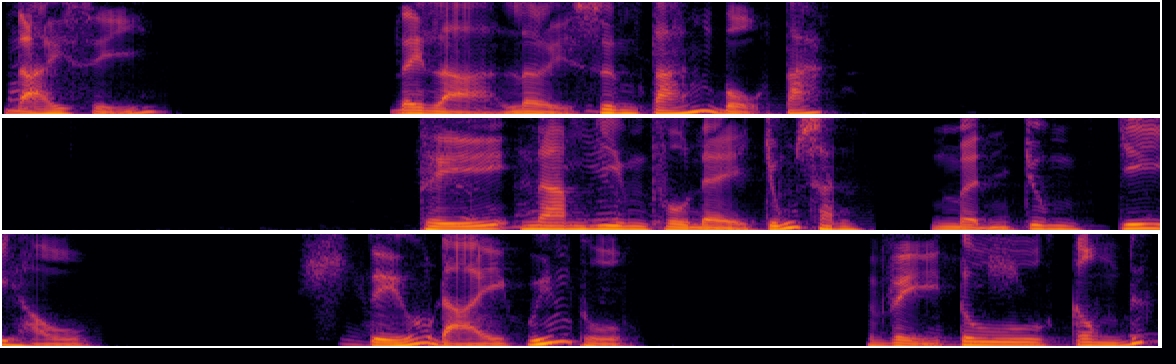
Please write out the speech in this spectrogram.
Đại sĩ đây là lời xưng tán Bồ Tát. Thị Nam Diêm Phù Đề chúng sanh, Mệnh chung chi hậu. Tiểu đại quyến thuộc. Vị tu công đức.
